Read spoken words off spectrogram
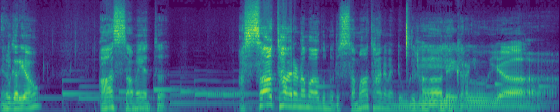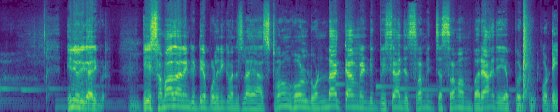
നിങ്ങൾക്കറിയാമോ? ആ സമയത്ത് അസാധാരണമാകുന്ന ഒരു സമാധാനം എന്റെ ഉള്ളിലേക്ക്. ഇനി ഒരു കാര്യം കൂടെ. ഈ സമാധാനം കിട്ടിയപ്പോൾ എനിക്ക് മനസ്സിലായ ആ സ്ട്രോങ് ഹോൾഡ് ഉണ്ടാക്കാൻ വേണ്ടി പിശാജ് ശ്രമിച്ച ശ്രമം പരാജയപ്പെട്ടു. പൊട്ടി.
